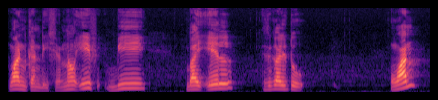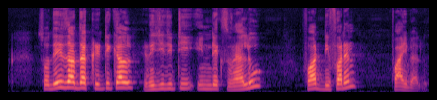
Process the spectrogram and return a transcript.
1 condition. Now, if B by L is equal to 1. So, these are the critical rigidity index value for different phi values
